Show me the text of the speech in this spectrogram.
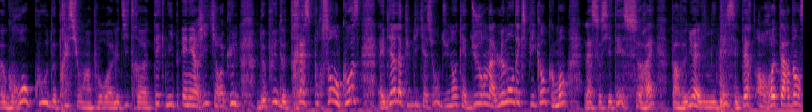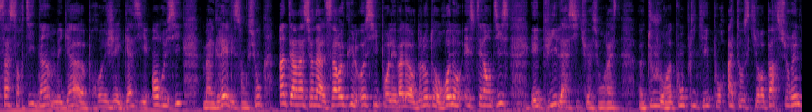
gros coup de pression hein, pour le titre Technip Énergie qui recule de plus de 13% en cause. Eh bien la publication d'une enquête du journal Le Monde expliquant comment la société serait parvenue à limiter ses pertes en retardant sa sortie d'un méga projet gazier Russie malgré les sanctions internationales. Ça recule aussi pour les valeurs de l'auto Renault et Stellantis. Et puis la situation reste euh, toujours hein, compliquée pour Atos qui repart sur une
